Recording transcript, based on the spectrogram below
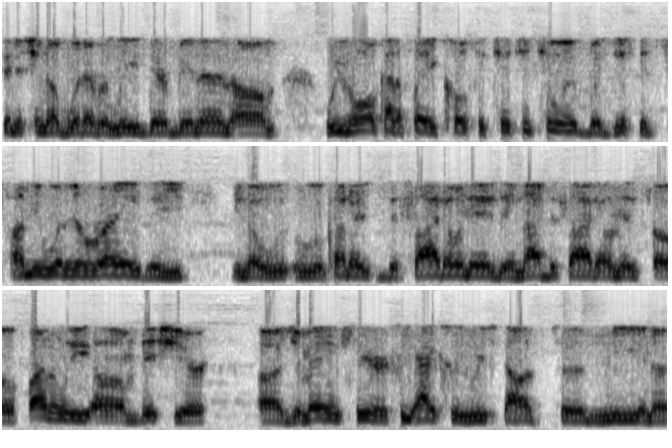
finishing up whatever lead they've been in. Um, we've all kind of paid close attention to it, but just the timing wasn't right. And, you know, we, will kind of decide on it and not decide on it. So finally, um, this year, uh, Jermaine Sears, he actually reached out to me and uh,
